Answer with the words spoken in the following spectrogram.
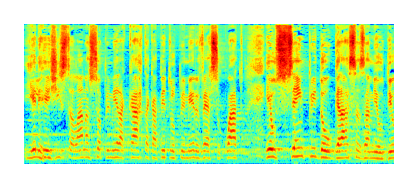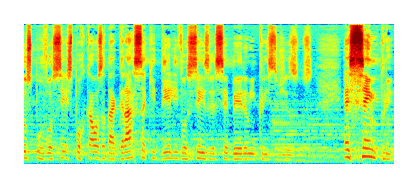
E ele registra lá na sua primeira carta, capítulo 1, verso 4: Eu sempre dou graças a meu Deus por vocês, por causa da graça que dele vocês receberam em Cristo Jesus. É sempre.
